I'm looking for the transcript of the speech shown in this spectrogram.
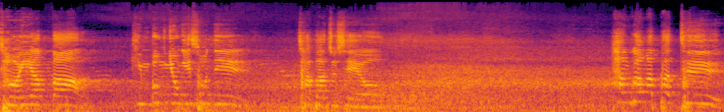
저희 아빠 김봉용의 손을 잡아주세요. 한광 아파트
